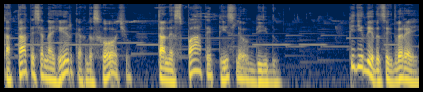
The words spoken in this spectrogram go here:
кататися на гірках до схочу та не спати після обіду. Підійди до цих дверей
